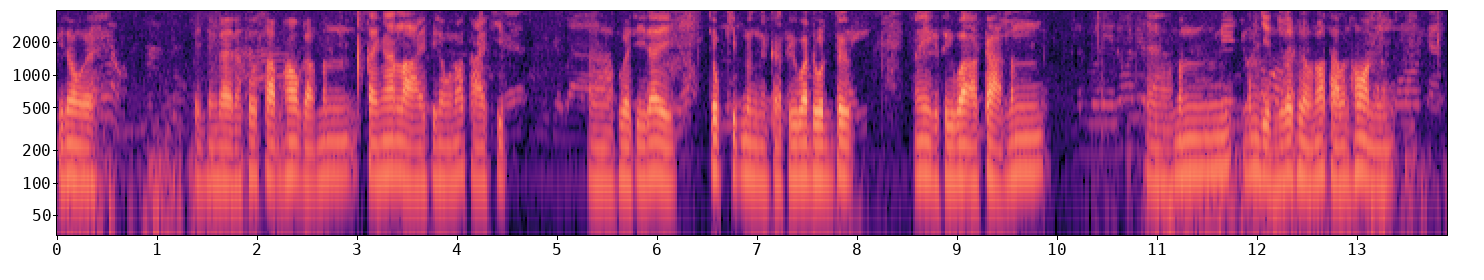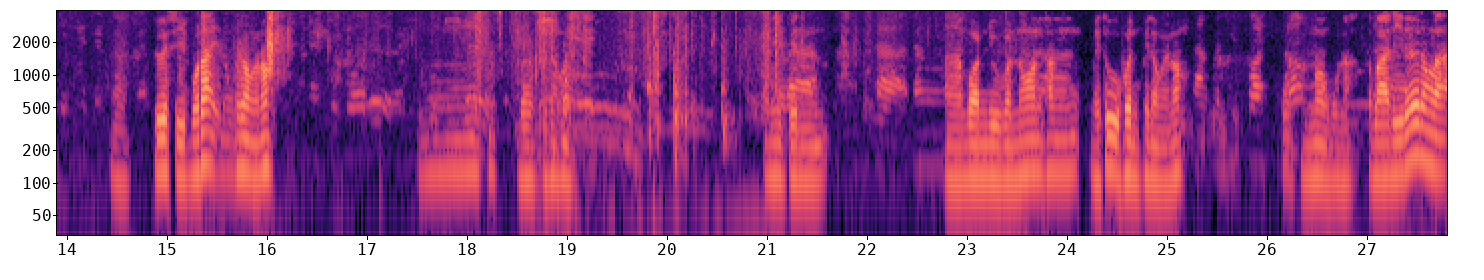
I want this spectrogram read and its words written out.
พี่น้องเอ้ย เป็นจังไดล่ะโทรศัพท์เฮาก็มันใช้งานหลายพี่น้องเนาะถ่ายคลิปอ่าเพื่อที่ได้จบคลิปหนึ่งนี่ก็ถือว่าโดนเติบอันนี้ก็ถือว่าอากาศมันอ่ามันมันเย็นอยู่เลยพี่น้องเนาะถ้ามันร้อนนี่อ่าคือสีบ่ได้น้องพี่น้องเนาะอืมเบิ่งพี่น้องเอ้ยอันนี้เป็นอ่าบอลอยู่บอลนอนทั้งแม่ตู้เพิ่นพี่น้องเอ้ยเนาะโอ้ข้างนอกพุ่นนะสบายดีเด้อน้องละ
